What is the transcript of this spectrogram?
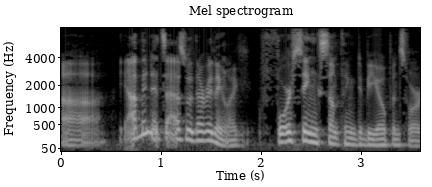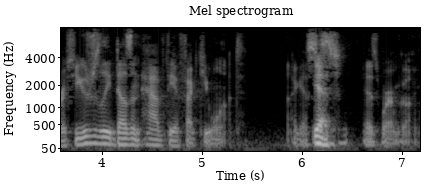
uh, yeah, I mean, it's as with everything. Like forcing something to be open source usually doesn't have the effect you want. I guess yes. is, is where I'm going.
